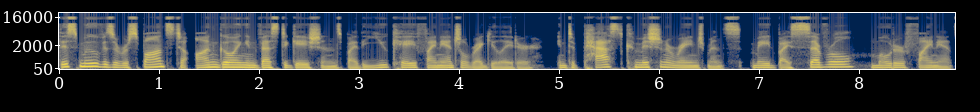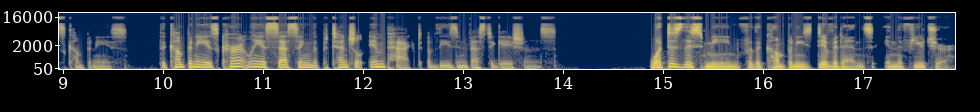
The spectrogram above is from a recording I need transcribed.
This move is a response to ongoing investigations by the UK financial regulator into past commission arrangements made by several motor finance companies. The company is currently assessing the potential impact of these investigations. What does this mean for the company's dividends in the future?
